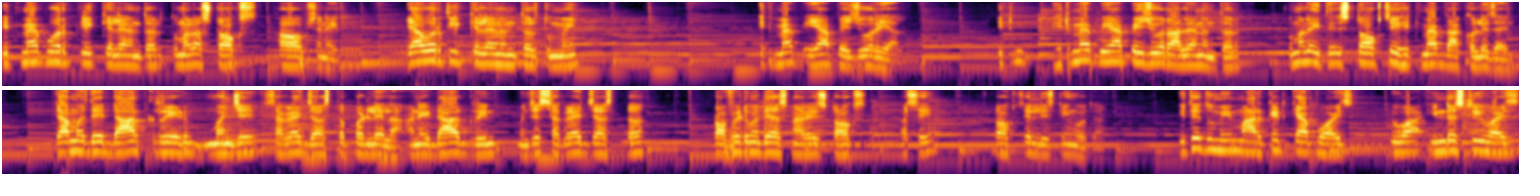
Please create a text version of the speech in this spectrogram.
हिटमॅपवर क्लिक केल्यानंतर तुम्हाला स्टॉक्स हा ऑप्शन येईल. यावर क्लिक केल्यानंतर तुम्ही हिटमॅप या पेजवर याल. हिट हिटमॅप या पेजवर आल्यानंतर तुम्हाला इथे स्टॉकचे हिटमॅप दाखवले जाईल. ज्यामध्ये डार्क रेड म्हणजे सगळ्यात जास्त पडलेला आणि डार्क ग्रीन म्हणजे सगळ्यात जास्त प्रॉफिटमध्ये असणारे स्टॉक्स असे स्टॉकचे लिस्टिंग होतं इथे तुम्ही मार्केट कॅप वाईज किंवा इंडस्ट्री वाईज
